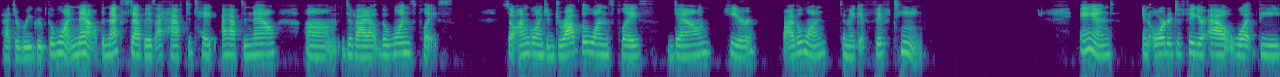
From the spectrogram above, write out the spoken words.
had to regroup the 1. Now, the next step is I have to take, I have to now um, divide out the ones place. So I'm going to drop the ones place down here by the 1 to make it 15. And in order to figure out what the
